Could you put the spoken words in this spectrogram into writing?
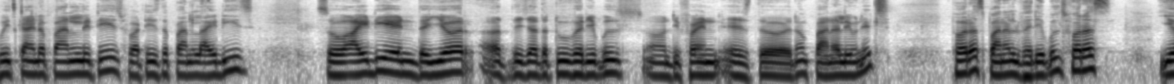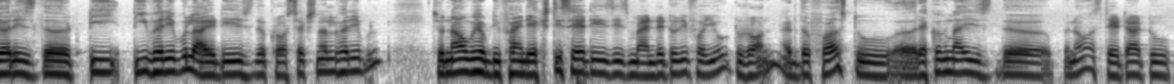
which kind of panel it is what is the panel IDs. So ID and the year uh, these are the two variables uh, defined as the you know panel units for us panel variables for us year is the T T variable ID is the cross sectional variable so, now we have defined xt set is, is mandatory for you to run at the first to uh, recognize the you know data to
